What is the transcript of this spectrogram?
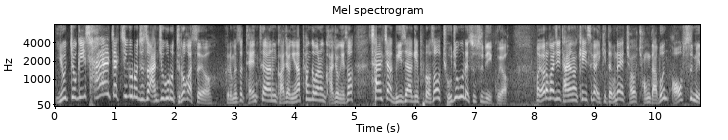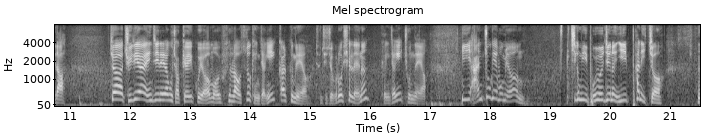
이쪽이 살짝 찌그러져서 안쪽으로 들어갔어요. 그러면서 덴트하는 과정이나 판금하는 과정에서 살짝 미세하게 풀어서 조정을 했을 수도 있고요. 뭐 여러 가지 다양한 케이스가 있기 때문에 저 정답은 없습니다. 자, GDI 엔진이라고 적혀 있고요. 뭐 휠하우스도 굉장히 깔끔해요. 전체적으로 실내는 굉장히 좋네요. 이 안쪽에 보면 지금 이 보여지는 이 판 있죠. 어,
